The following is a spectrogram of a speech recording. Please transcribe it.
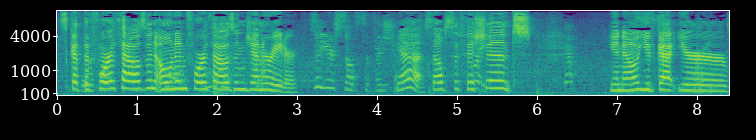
It's got the 4,000 4,000 Onan 4,000 generator. So you're self-sufficient. Yeah, self-sufficient. Yep. You know, you've got your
